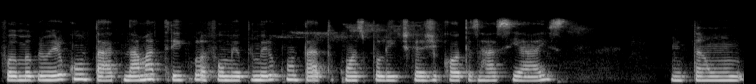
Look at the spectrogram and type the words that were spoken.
Foi o meu primeiro contato na matrícula, foi o meu primeiro contato com as políticas de cotas raciais então,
